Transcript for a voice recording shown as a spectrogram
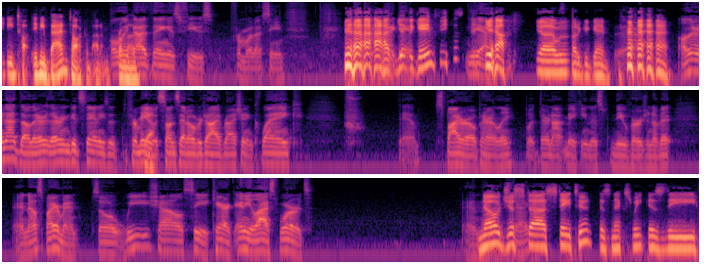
any ta- any bad talk about him. Only a- bad thing is Fuse, from what I've seen. yeah, game. the game Fuse. Yeah. yeah, yeah. That was not a good game. Yeah. Other than that, though, they're they're in good standings with, for me Yeah. with Sunset Overdrive, Ratchet and Clank. Damn, Spyro apparently, but they're not making this new version of it, and now Spider Man. So we shall see. Carrick, any last words? And no, just uh, stay tuned because next week is the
